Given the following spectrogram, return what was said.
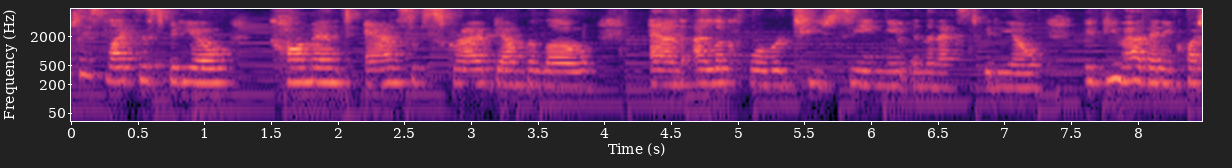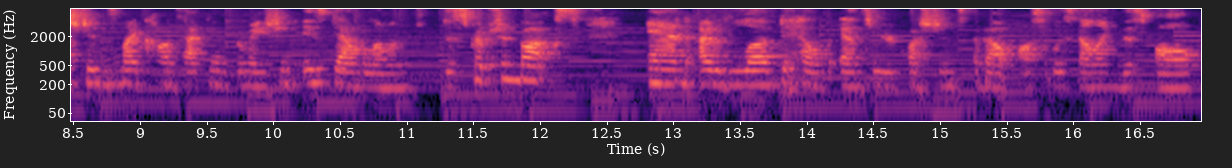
Please like this video, comment, and subscribe down below. And I look forward to seeing you in the next video. If you have any questions, my contact information is down below in the description box and I would love to help answer your questions about possibly selling this fall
